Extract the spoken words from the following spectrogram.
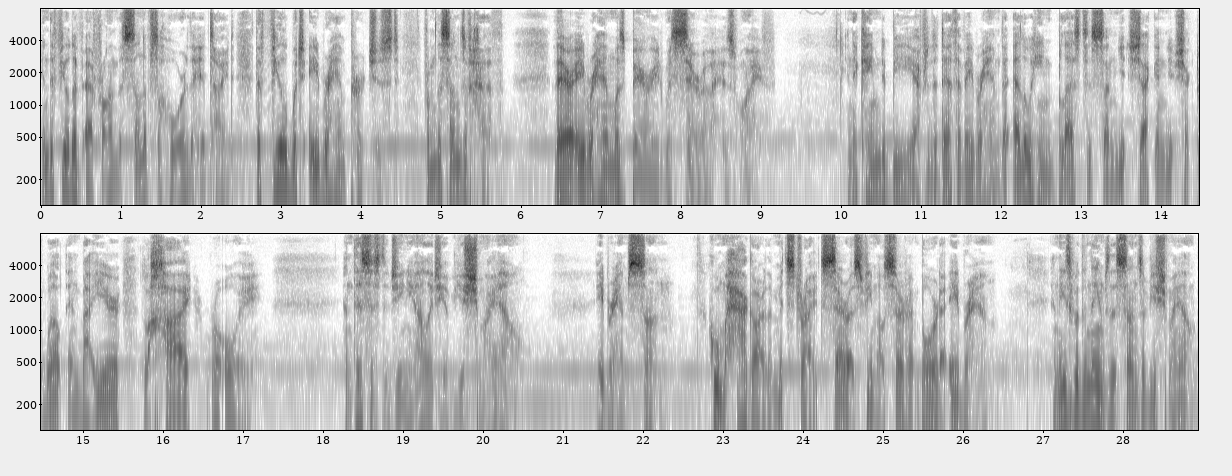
in the field of Ephron, the son of Sahor the Hittite, the field which Abraham purchased from the sons of Heth. There Abraham was buried with Sarah his wife. And it came to be after the death of Abraham that Elohim blessed his son Yitzchak, and Yitzchak dwelt in Beer Lahai Roi. And this is the genealogy of Ishmael, Abraham's son whom Hagar the Mitzrayite, Sarah's female servant, bore to Abraham. And these were the names of the sons of Ishmael,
